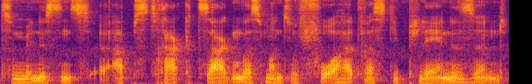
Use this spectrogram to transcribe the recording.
zumindest abstrakt sagen, was man so vorhat, was die Pläne sind.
